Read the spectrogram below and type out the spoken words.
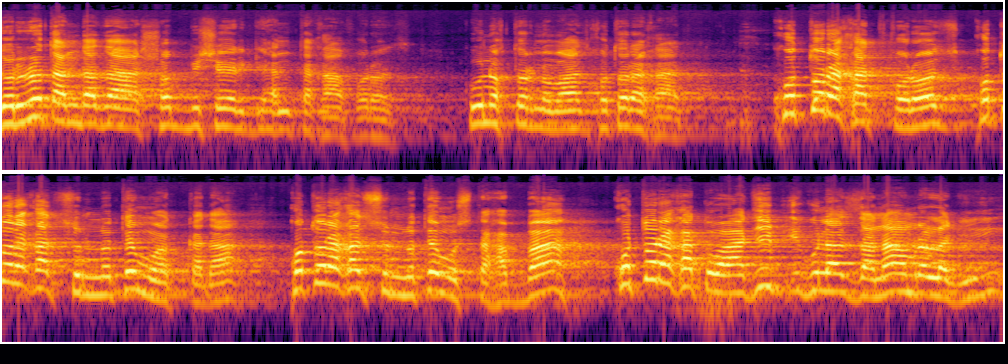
জরুরত আন্দাজা সব বিষয়ের জ্ঞান থাকা ফরজ। কোন অক্তর নমাজ কত রাখাত কত রাখাত ফরজ? কত রাখাত শূন্যতে মুয়াক্কাদা? কত রাখাত শূন্যতে মুস্তাহাব্বা? কত রাখাত ওয়াজিব? এগুলা জানা আমরা লাগি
